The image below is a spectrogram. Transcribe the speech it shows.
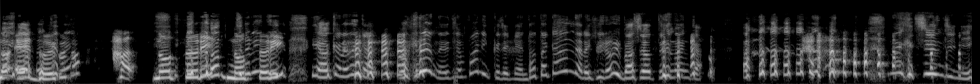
らんえ、どういうこと？は、乗っ取り？乗っ取り？いや、わからん。なんか、わからんね。うちのパニックじゃけん。戦うんなら広い場所って、なんか、なんか瞬時に、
